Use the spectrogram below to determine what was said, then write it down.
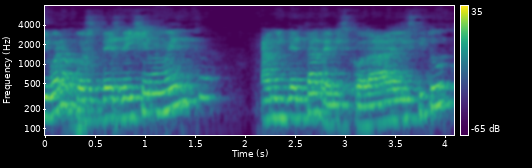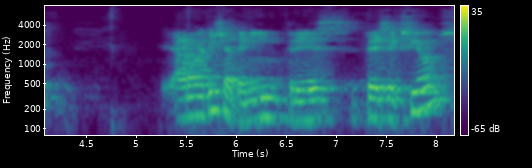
I bueno, pues, des d'aquest moment hem intentat reviscolar l'institut ara mateixa tenim tres, tres seccions,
